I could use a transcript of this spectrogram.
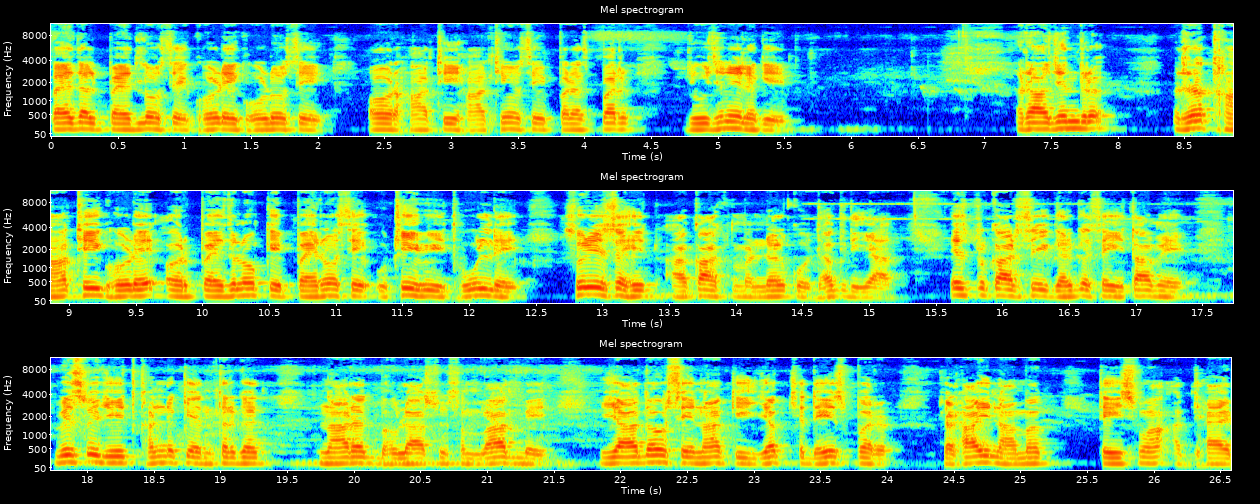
पैदल पैदलों से घोड़े घोड़ों से और हाथी हाथियों से परस्पर जूझने लगे। राजेंद्र रथ हाथी घोड़े और पैदलों के पैरों से उठी हुई धूल ने सूर्य सहित आकाश मंडल को ढक दिया। इस प्रकार से गर्ग संहिता में विश्वजीत खंड के अंतर्गत नारद भवलासु संवाद में यादव सेना की यक्ष देश पर चढ़ाई नामक तेईसवां अध्याय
